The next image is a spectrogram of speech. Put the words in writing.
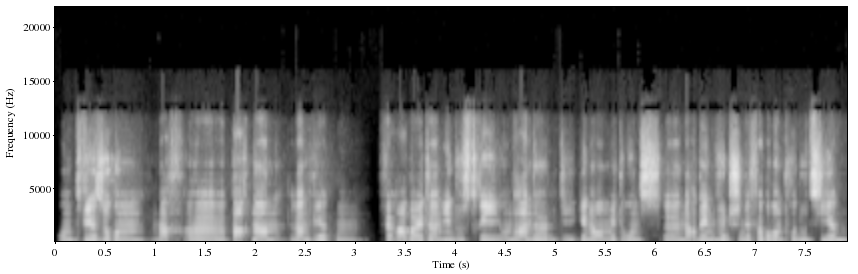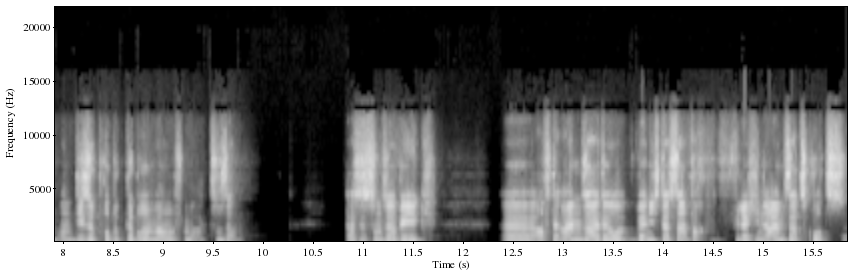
Und wir suchen nach äh, Partnern, Landwirten, Verarbeitern, Industrie und Handel, die genau mit uns äh, nach den Wünschen der Verbraucher produzieren. Und diese Produkte bringen wir auf den Markt zusammen. Das ist unser Weg. Äh, auf der einen Seite, wenn ich das einfach vielleicht in einem Satz kurz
